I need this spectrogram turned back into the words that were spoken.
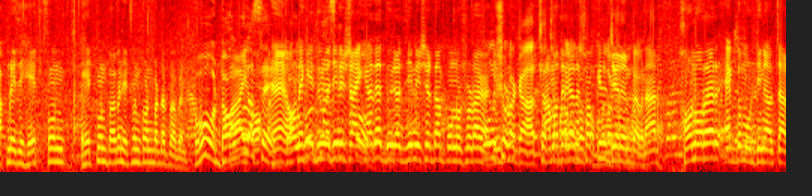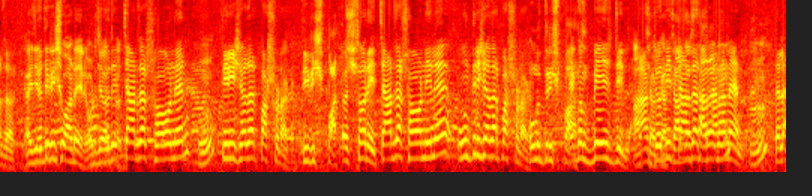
আপনি যে হেডফোন হেডফোন পাবেন হেডফোন কনভার্টার পাবেন। ও ডঙ্গল আছে। হ্যাঁ অনেকে দুইটা জিনিস। রাখা দেয় দুইটা জিনিসের দাম পনেরোশো টাকা। 1500 টাকা, আচ্ছা, আচ্ছা, আমাদের কাছে সবকিছু জেনুইন পাবেন। আর হনরের একদম অরিজিনাল চার্জার এই যে তিরিশ ওয়ার্ডের অরিজিনাল যদি চার্জার সহ নেন তিরিশ হাজার পাঁচশো টাকা। তিরিশ পাঁচ। সরি চার্জার সহ নিলে উনত্রিশ হাজার পাঁচশো টাকা। উনত্রিশ পাঁচ। একদম বেস্ট ডিল আর আচ্ছা, যদি চার্জার ছাড়া ছাড়া নেন? তাহলে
